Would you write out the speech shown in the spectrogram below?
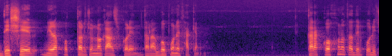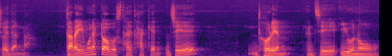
দেশের নিরাপত্তার জন্য কাজ করেন, তারা গোপনে থাকেন। তারা কখনো তাদের পরিচয় দেন না। তারা এমন একটা অবস্থায় থাকেন যে, ধরেন যে ইউনো,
